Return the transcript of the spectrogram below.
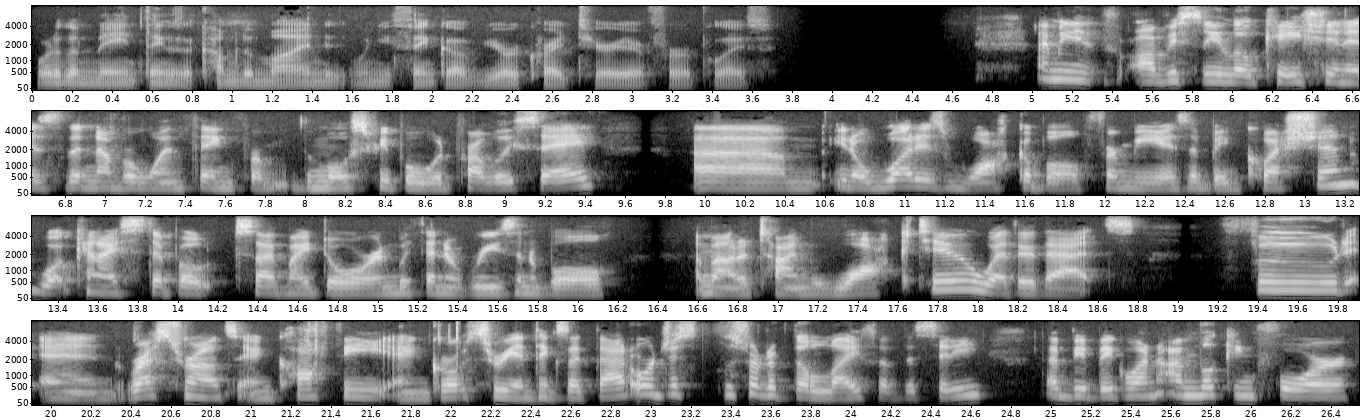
what are the main things that come to mind when you think of your criteria for a place? I mean, obviously, location is the number one thing for the most people would probably say. Um, you know, what is walkable for me is a big question. What can I step outside my door and within a reasonable amount of time walk to, whether that's food and restaurants and coffee and grocery and things like that, or just the, sort of the life of the city. That'd be a big one. I'm looking for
